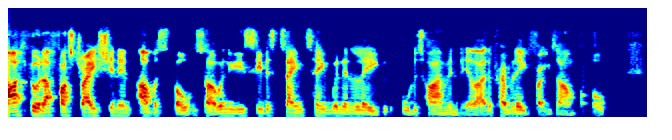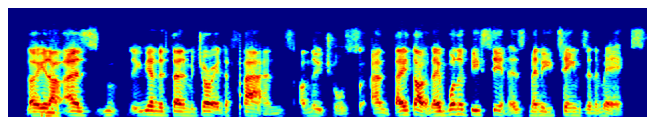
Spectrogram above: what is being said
I feel that frustration in other sports, like when you see the same team winning the league all the time, in like the Premier League, for example. Like, you know, mm. as at the end of the day, the majority of the fans are neutrals, and they don't. They want to be seeing as many teams in the mix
